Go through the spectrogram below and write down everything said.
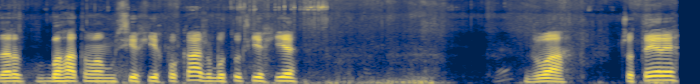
Зараз багато вам всіх їх покажу, бо тут їх є два, чотири,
